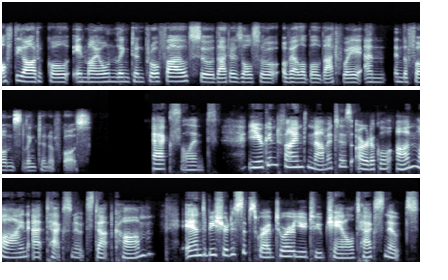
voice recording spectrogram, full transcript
of the article in my own LinkedIn profile. So that is also available that way and in the firm's LinkedIn, of course. Excellent. You can find Namita's article online at taxnotes.com and be sure to subscribe to our YouTube channel, Tax Notes,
